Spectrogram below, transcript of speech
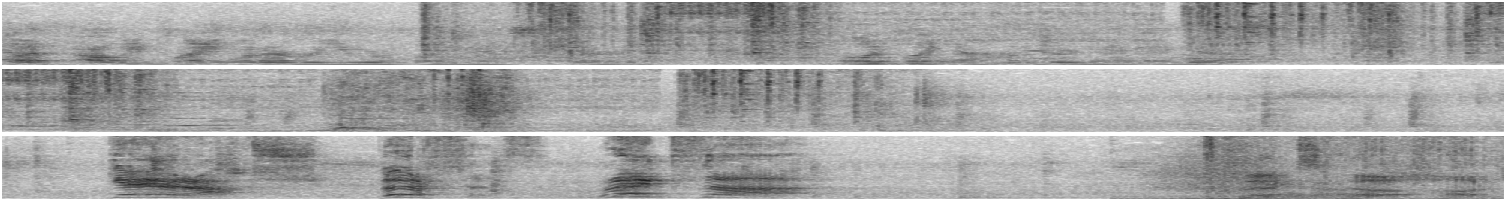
But I'll be playing whatever you were playing next turn. I'll be playing a hunter deck, I guess. Garrosh versus Rexxar! Let the hunt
